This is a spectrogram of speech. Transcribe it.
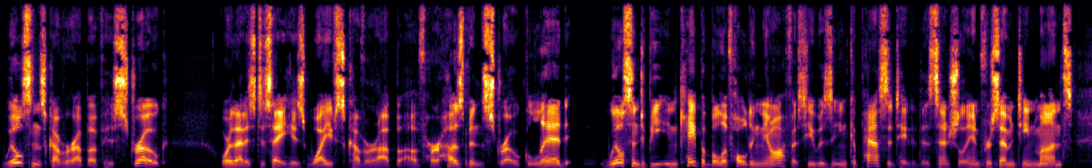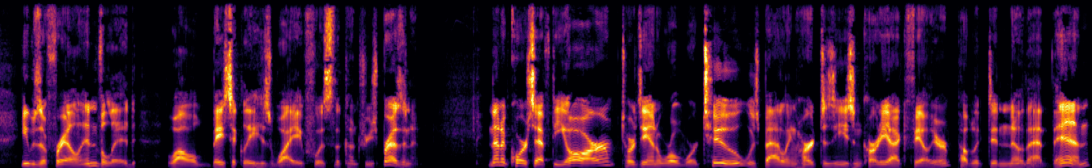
Wilson's cover up of his stroke or that is to say, his wife's cover up of her husband's stroke, led Wilson to be incapable of holding the office. He was incapacitated, essentially, and for 17 months, he was a frail invalid, while basically his wife was the country's president. And then, of course, FDR, towards the end of World War II, was battling heart disease and cardiac failure. Public didn't know that then.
